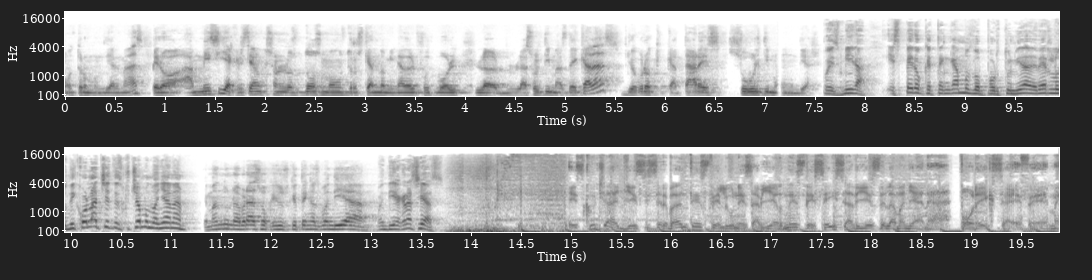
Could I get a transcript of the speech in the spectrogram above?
otro mundial más. Pero a Messi y a Cristiano, que son los dos monstruos que han dominado el fútbol la- las últimas décadas, yo creo que Qatar es su último mundial. Pues mira, espero que tengamos la oportunidad de verlos. Nicolache, te escuchamos mañana. Te mando un abrazo, Jesús. Que tengas buen día. Buen día, gracias. Escucha a Jesse Cervantes de lunes a viernes de 6 a 10 de la mañana por Exa FM.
